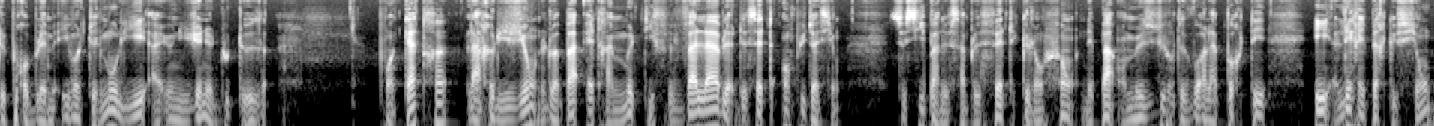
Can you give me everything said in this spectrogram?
de problèmes éventuellement liés à une hygiène douteuse. Point 4. La religion ne doit pas être un motif valable de cette amputation. Ceci par le simple fait que l'enfant n'est pas en mesure de voir la portée et les répercussions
